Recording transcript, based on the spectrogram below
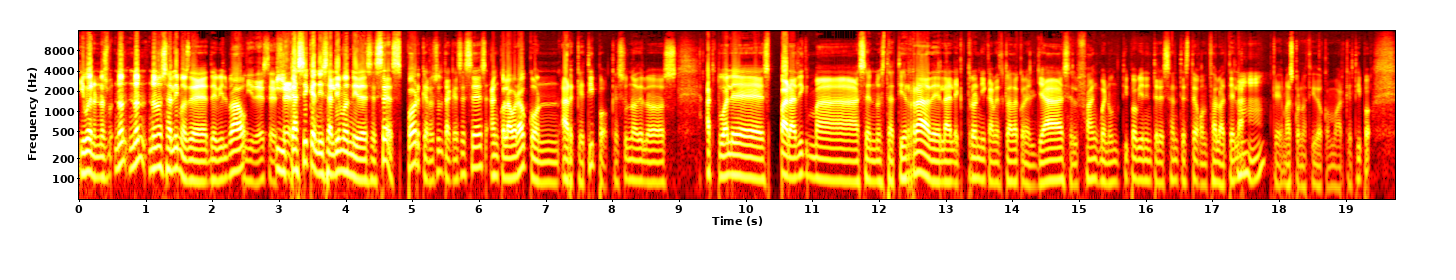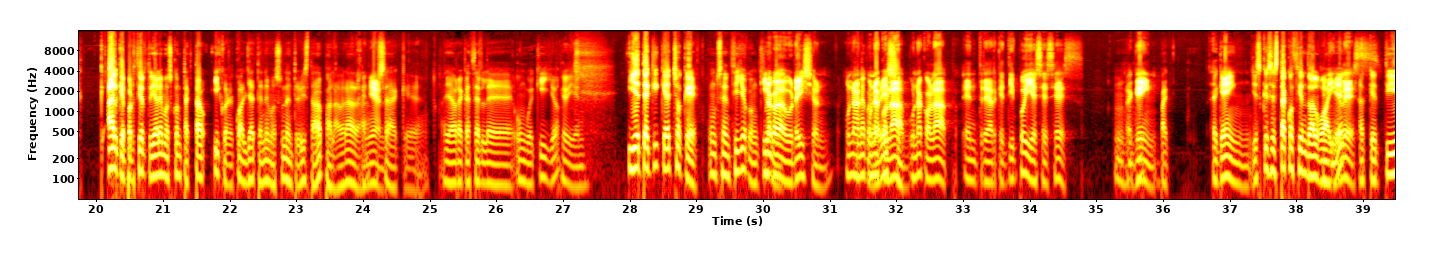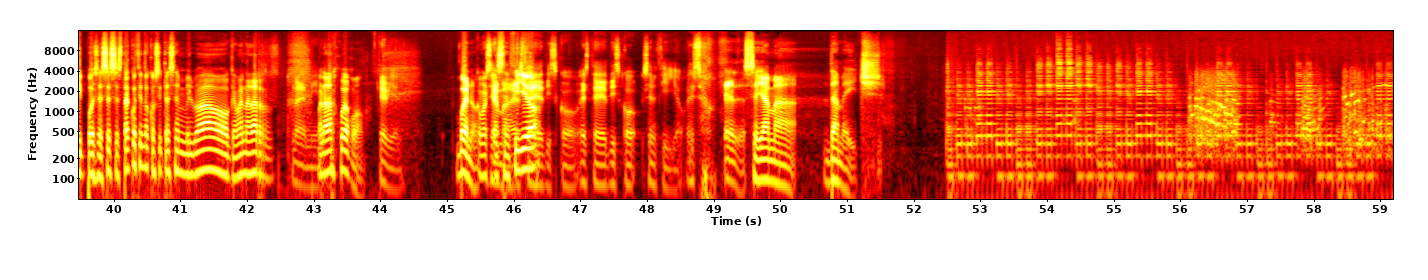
Y bueno, nos- no, no- no nos salimos de, de Bilbao Ni de y casi que ni salimos ni de SS, porque resulta que SS han colaborado con Arquetipo, que es uno de los actuales paradigmas en nuestra tierra de la electrónica mezclada con el jazz, el funk, bueno, un tipo bien interesante este Gonzalo Atela, Ujú. que más conocido como Arquetipo, al que por cierto ya le hemos contactado y con el cual ya tenemos una entrevista apalabrada, Genial. o sea que ahí habrá que hacerle un huequillo. Qué bien. Y este aquí que ha hecho qué? Un sencillo con quién? Una collaboration. Una, Una una, collab. Una collab entre Arquetipo y SSS. Again. Pa- Again. Y es que se está cociendo algo En ahí, inglés. ¿eh? Arquetipo, ese, se están cociendo cositas en Bilbao que van a dar, van a dar juego. Qué bien. Bueno, ¿Cómo se llama sencillo este disco? Este disco sencillo. Eso. eh, se llama Damage. Thank you.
